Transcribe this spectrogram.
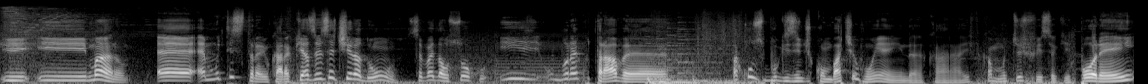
E, e mano, é, é muito estranho, cara. Porque às vezes você tira do 1, você vai dar o soco e o boneco trava. É... Tá com uns bugzinhos de combate ruim ainda, cara. Aí fica muito difícil aqui. Porém,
